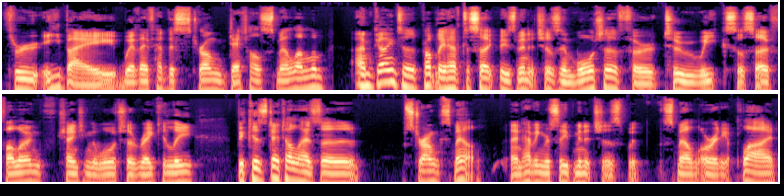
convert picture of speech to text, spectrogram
through eBay where they've had this strong Dettol smell on them. I'm going to probably have to soak these miniatures in water for two weeks or so following, changing the water regularly, because Dettol has a strong smell. And having received miniatures with smell already applied,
